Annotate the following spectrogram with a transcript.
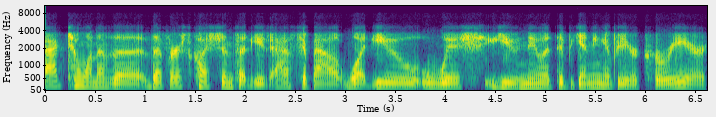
back to one of the, the first questions that you'd asked about what you wish you knew at the beginning of your career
